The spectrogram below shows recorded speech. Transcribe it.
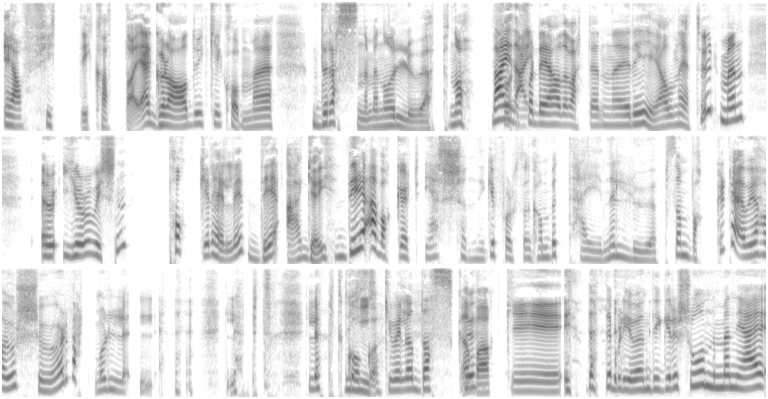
Ja, fytti katta. Jeg er glad du ikke kom med drassende med noe løp nå. Nei, nei. for det hadde vært en real nedtur. Men eh, Eurovision, pokker heller, det er gøy. Det er vakkert. Jeg skjønner ikke folk som kan betegne løp som vakkert. Jeg, jeg har jo sjøl vært med og lø løpt. løpt. KK. Du gikk vel og daska bak i Dette blir jo en digresjon, men jeg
